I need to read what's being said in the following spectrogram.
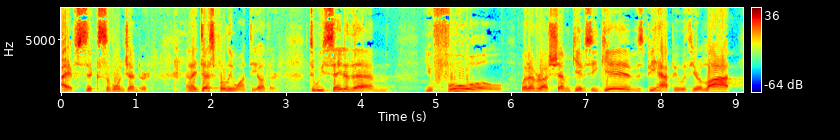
I have six of one gender, and I desperately want the other. Do we say to them, you fool, whatever Hashem gives, He gives, be happy with your lot.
